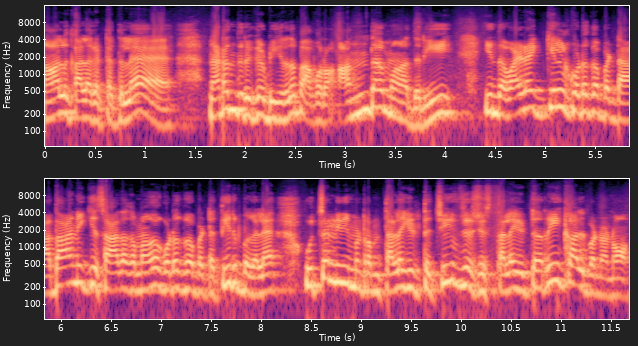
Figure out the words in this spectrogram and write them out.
நாலு காலகட்டத்தில் நடந்திருக்கு அப்படிங்கிறத பார்க்குறோம். அந்த மாதிரி இந்த வழக்கில் கொடுக்கப்பட்ட அதானிக்கு சாதகமாக கொடுக்கப்பட்ட தீர்ப்புகளை உச்சநீதிமன்றம் தலையிட்டு சீஃப் ஜஸ்டிஸ் தலையிட்டு ரீகால் பண்ணணும்.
